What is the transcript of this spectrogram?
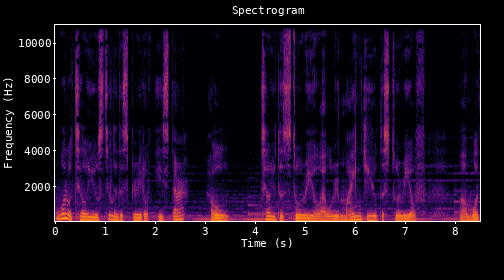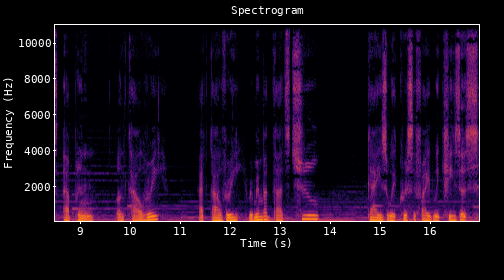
want to tell you, still in the spirit of Easter, I will tell you the story or I will remind you the story of um, what happened on Calvary. At Calvary, remember that two guys were crucified with Jesus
